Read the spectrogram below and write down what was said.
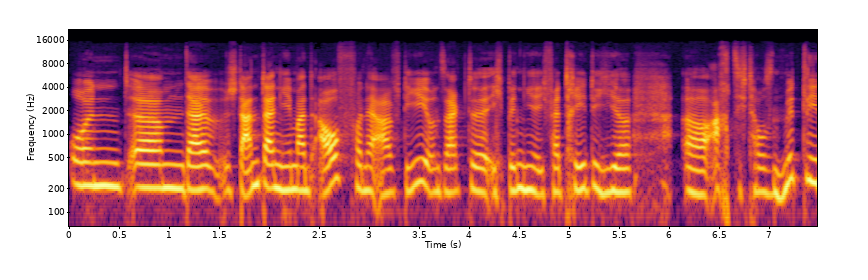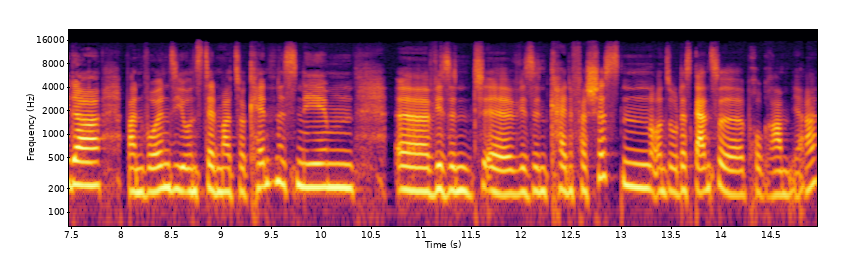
Und ähm, da stand dann jemand auf von der AfD und sagte, ich bin hier, ich vertrete hier äh, 80.000 Mitglieder. Wann wollen Sie uns denn mal zur Kenntnis nehmen? Äh, wir sind, äh, wir sind keine Faschisten und so, das ganze Programm, ja.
